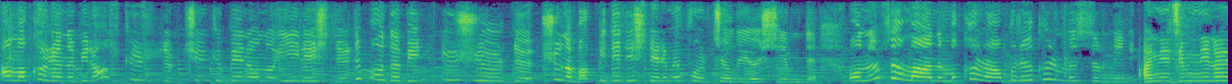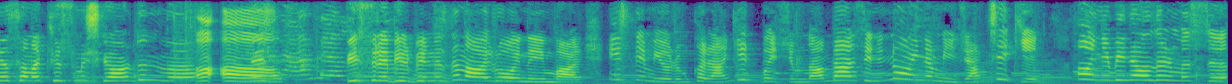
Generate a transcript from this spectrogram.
Ama Karan'a biraz küstüm. Çünkü ben onu iyileştirdim. O da beni düşürdü. Şuna bak bir de dişlerimi fırçalıyor şimdi. Onun zamanı mı Karan bırakır mısın beni? Anneciğim Nilo'ya sana küsmüş gördün mü? Uh-oh. Neyse, bir süre birbirinizden ayrı oynayın bari. İstemiyorum Karan git başımdan. Ben seninle oynamayacağım. Çekil. Anne beni alır mısın?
